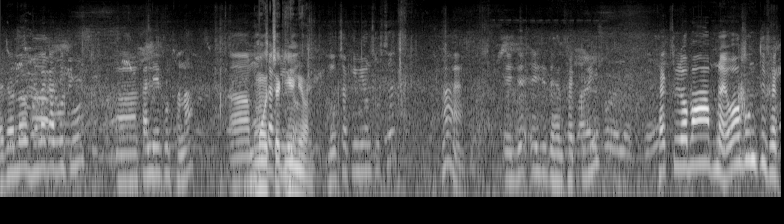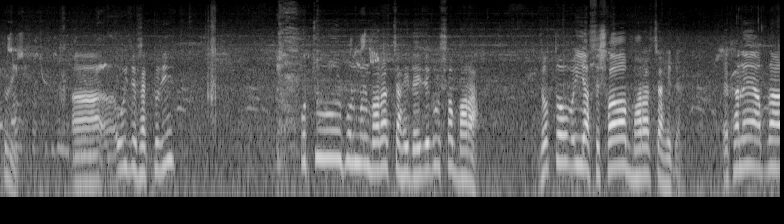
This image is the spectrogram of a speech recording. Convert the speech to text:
এটা হলো বেলাগাজীপুর কালিয়াকুর থানা ইউনিয়ন। মৌচাক ইউনিয়ন করছে। হ্যাঁ এই যে এই যে দেখেন ফ্যাক্টরি অভাব নাই অগুন্তি ফ্যাক্টরি ওই যে ফ্যাক্টরি প্রচুর পরিমাণ ভাড়ার চাহিদা এই যেগুলো সব ভাড়া। যত ই আছে সব ভাড়ার চাহিদা। এখানে আপনার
